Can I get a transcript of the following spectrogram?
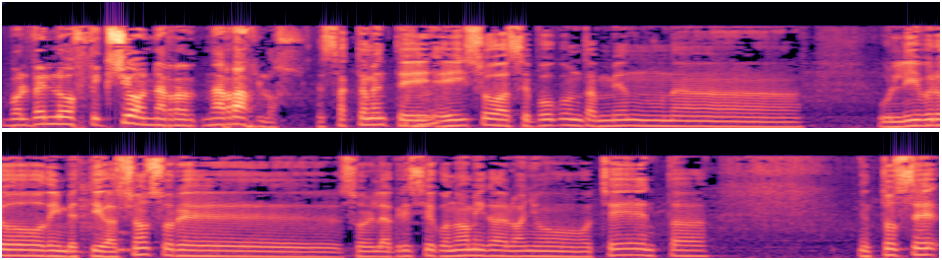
volverlos ficción, narra- narrarlos. Exactamente, e hizo hace poco también una, un libro de investigación sobre, sobre la crisis económica de los años 80. Entonces,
